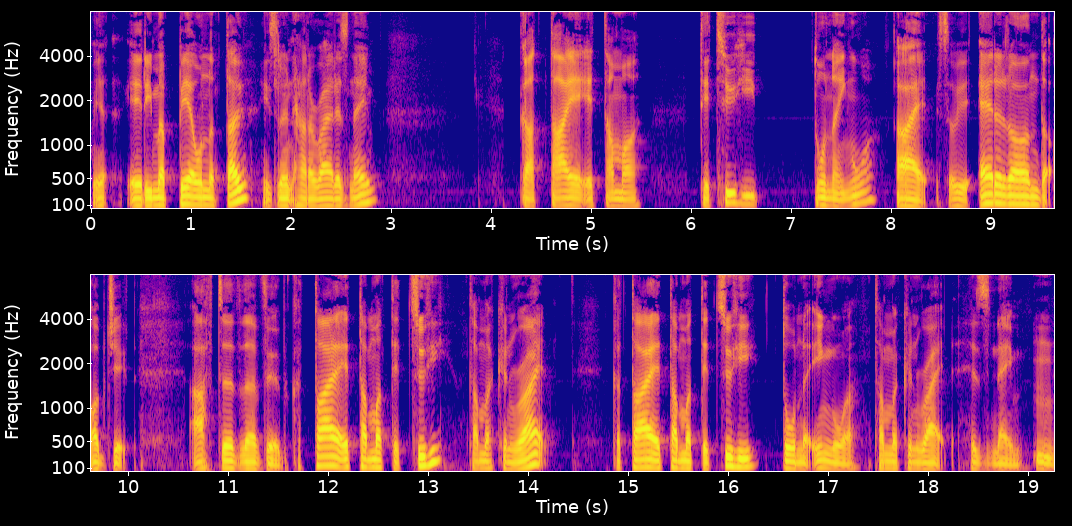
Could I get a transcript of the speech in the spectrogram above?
Yeah. E rima pēr. He's learned how to write his name. Ka tae e tama te tuhi tōna ingoa. Aye, so we added on the object after the verb. Ka tae e tama te tuhi, tama can write. Ka tae e tama te tuhi, tōna ingoa, tama can write his name. Hmm.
